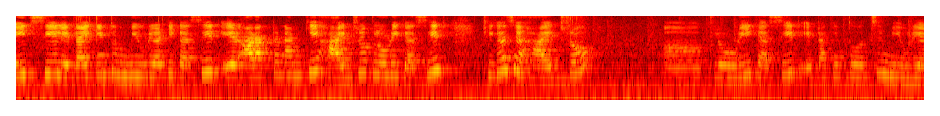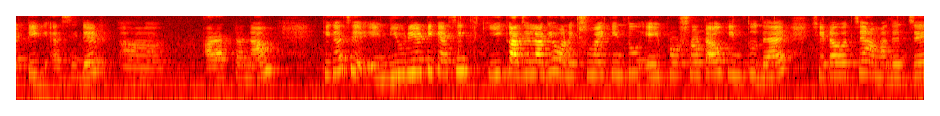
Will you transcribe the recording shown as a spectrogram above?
এইচ সিএল এটাই কিন্তু মিউরিয়াটিক অ্যাসিড। এর আর একটা নাম কি? হাইড্রোক্লোরিক অ্যাসিড, ঠিক আছে? হাইড্রো ক্লোরিক অ্যাসিড, এটা কিন্তু হচ্ছে মিউরিয়াটিক অ্যাসিডের আর একটা নাম। ঠিক আছে? এই মিউরিয়াটিক অ্যাসিড কি কাজে লাগে? অনেক সময় কিন্তু এই প্রশ্নটাও কিন্তু দেয়। সেটা হচ্ছে আমাদের যে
